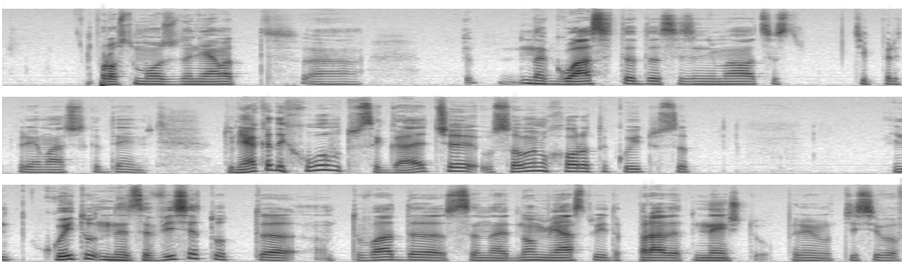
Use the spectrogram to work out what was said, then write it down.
просто може да нямат а, нагласата да се занимават с тип предприемаческа дейност. До някъде хубавото сега е, че особено хората, които са които не зависят от а, това да са на едно място и да правят нещо. Примерно ти си в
